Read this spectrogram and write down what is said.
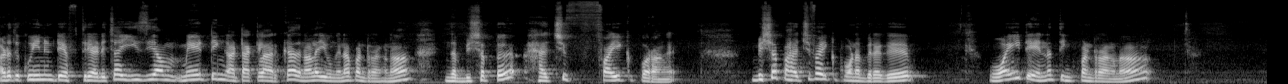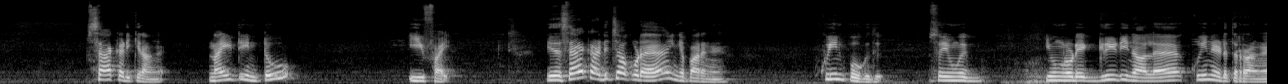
அடுத்து குயின் இன்ட்டு எஃப் த்ரீ அடித்தா ஈஸியாக மேட்டிங் அட்டாக்லாம் இருக்குது அதனால் இவங்க என்ன பண்ணுறாங்கன்னா இந்த பிஷப்பு ஹெச் ஃபைவ்க்கு போகிறாங்க பிஷப் ஹெச் ஃபைவ்க்கு போன பிறகு ஒயிட் என்ன திங்க் பண்ணுறாங்கன்னா சேக் அடிக்கிறாங்க. நைட் இன்ட்டு இ ஃபைவ் இதை சேக் அடித்தா கூட இங்கே பாருங்கள் குயின் போகுது. ஸோ இவங்க இவங்களுடைய க்ரீடினால் குயின் எடுத்துடுறாங்க.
